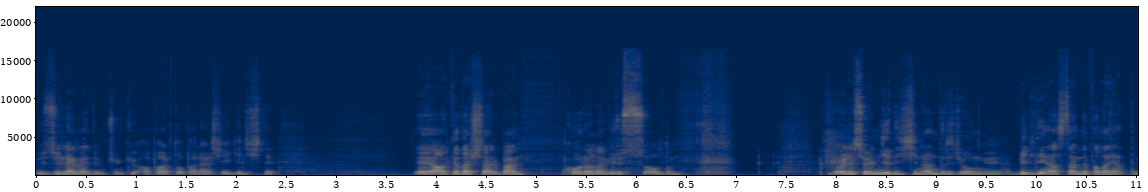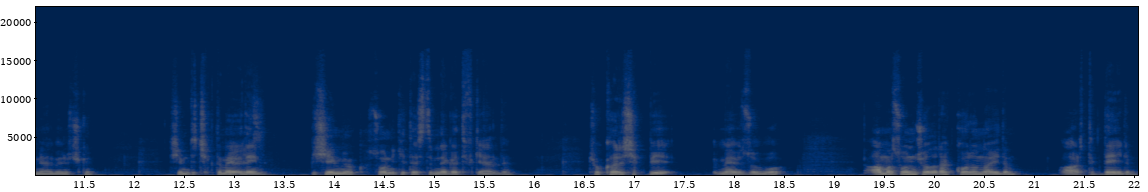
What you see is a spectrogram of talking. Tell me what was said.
Üzülemedim çünkü apar topar her şey gelişti. Ee, arkadaşlar ben koronavirüs oldum. Böyle söyleyince de hiç inandırıcı olmuyor ya. Bildiğin hastanede falan yattım yani ben 3 gün. Şimdi çıktım Evet. evdeyim. Bir şeyim yok. Son iki testim negatif geldi. Çok karışık bir mevzu bu. Ama sonuç olarak koronaydım. Artık değilim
